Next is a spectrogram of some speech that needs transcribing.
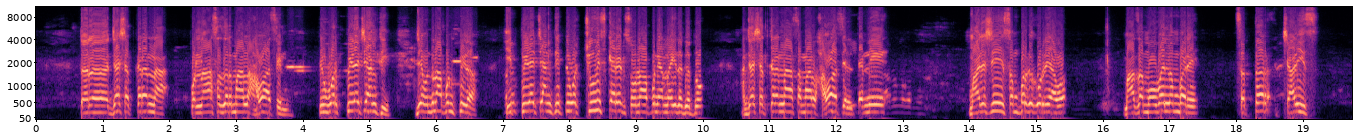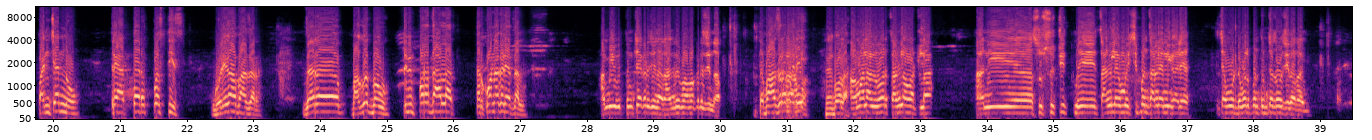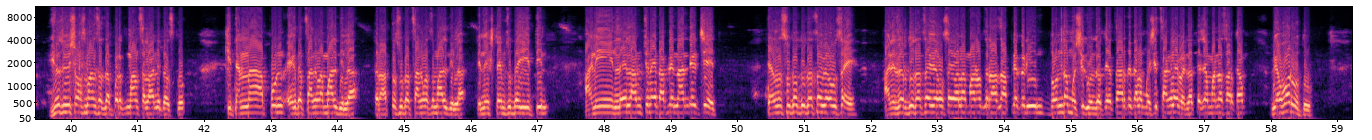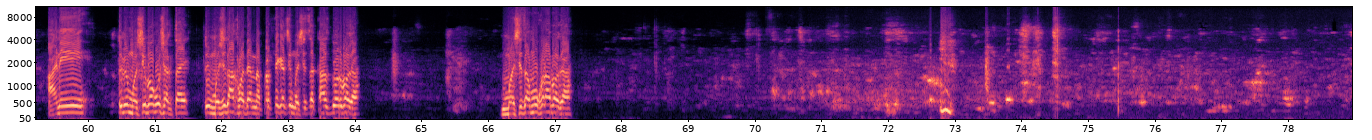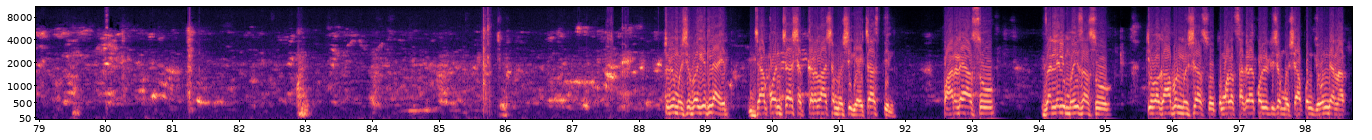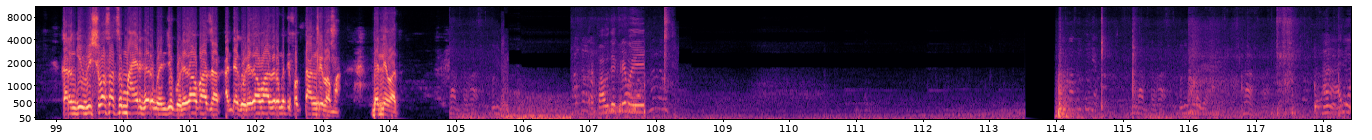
तर ज्या शेतकऱ्यांना पुन्हा असा जर माल हवा असेल प्युअर पिळ्याची अंगठी जे म्हणतो ना आपण पिळ ही पिळ्याची अंगठी प्युअर चोवीस कॅरेट सोनं आपण यांना इथं देतो. आणि ज्या शेतकऱ्यांना असा माल हवा असेल त्यांनी माझ्याशी संपर्क करून यावं. माझा मोबाईल नंबर आहे सत्तर चाळीस पंच्याण्णव त्र्याहत्तर पस्तीस घोडेगाव बाजार. जर भागवत भाऊ तुम्ही परत आलात तर कोणाकडे येताल? आम्ही तुमच्याकडे येणार आंग्रे मामाकडे येणार तर बाजारामध्ये? बोला. आम्हाला व्यवहार चांगला वाटला. आणि अं, सुसूचित म्हणजे चांगल्या म्हशी पण चांगल्या निघाल्या. त्याच्यामुळे डबल पण तुमच्याजवळ येणार आम्ही. हेच विश्वास माणसाचा परत माणसाला आणत असतो. की त्यांना आपण एकदा चांगला माल दिला तर आता सुद्धा चांगलाच माल दिला. ते नेक्स्ट टाइम सुद्धा येतील. आणि लय लांबचे नाहीत आपले नांदेडचे आहेत. त्यांचा सुद्धा दुधाचा व्यवसाय आहे. आणि जर दुधाचा व्यवसायवाला माणूस जर आज आपल्याकडे येऊन दोनदा म्हशी घेऊन जातो याचा अर्थ त्याला म्हशी चांगल्या भेटतात त्याच्या मनासारखा व्यवहार होतो. आणि तुम्ही म्हशी बघू शकताय तुम्ही म्हशी दाखवा त्यांना प्रत्येकाची म्हशीचा काच दोर बघा. म्हशीचा मुखडा बघा. तुम्ही म्हशी बघितल्या आहेत ज्या कोणत्या शेतकऱ्याला अशा म्हशी घ्यायच्या असतील? पारड्या असो जाणलेली म्हैस असो किंवा गाभण म्हशी असो तुम्हाला सगळ्या क्वालिटीच्या म्हशी आपण घेऊन देणार. कारण की विश्वासाचं माहेरघर म्हणजे घोडेगाव बाजार आणि त्या घोडेगाव बाजारमध्ये फक्त आंगरे बामा धन्यवाद. ആ അലി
